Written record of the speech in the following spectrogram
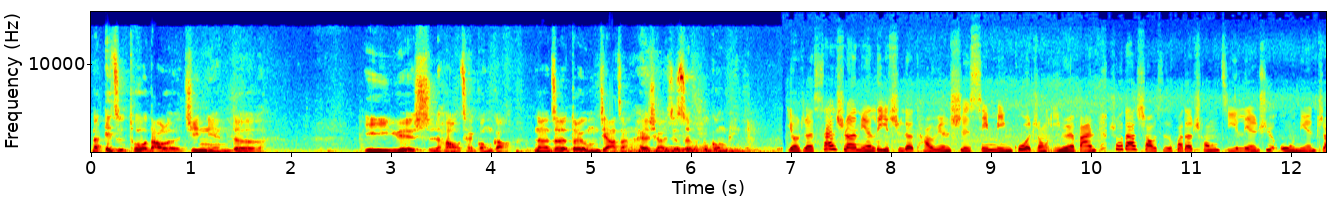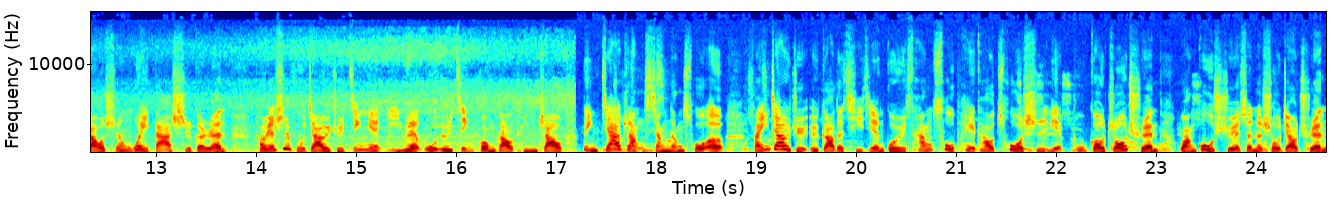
那一直拖到了今年的一月十号才公告。那这对我们家长还有小孩子是很不公平的。有着三十二年历史的桃园市新民国中音乐班，受到少子化的冲击，连续五年招生未达十个人。桃园市府教育局今年一月无预警公告停招，令家长相当错愕。反映教育局预告的期间过于仓促，配套措施也不够周全，罔顾学生的受教权，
